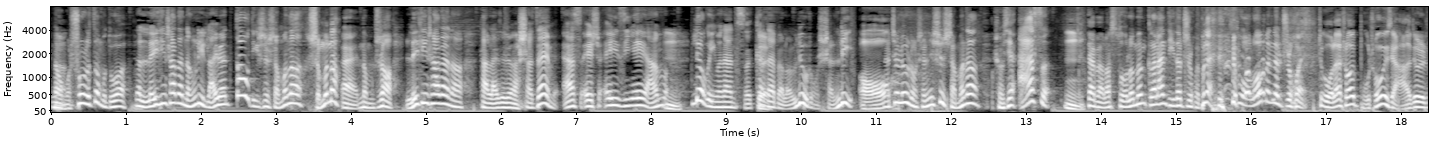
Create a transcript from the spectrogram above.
那我们说了这么多，那雷霆沙赞能力来源到底是什么呢？什么呢？哎，那我们知道雷霆沙赞呢，它来自这个 Shazam，S H A Z A M，、嗯六个英文单词，各代表了六种神力。哦那这六种神力是什么呢？首先 S，嗯，代表了所罗门格兰迪的智慧，不对，所罗门的智慧。这个我来稍微补充一下啊，就是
